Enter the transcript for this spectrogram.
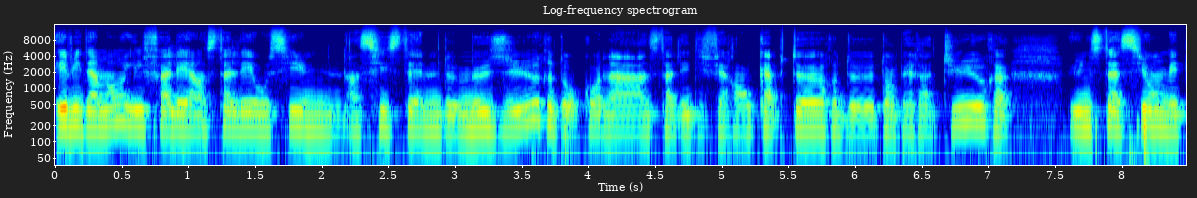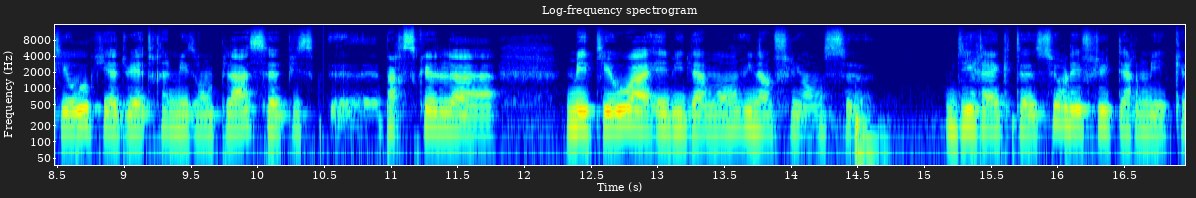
Évidemment, il fallait installer aussi un système de mesure. Donc, on a installé différents capteurs de température, une station météo qui a dû être mise en place puisque, euh, parce que la météo a évidemment une influence directe sur les flux thermiques.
